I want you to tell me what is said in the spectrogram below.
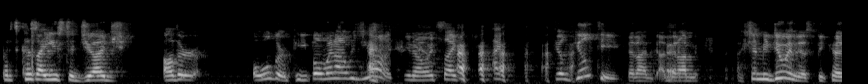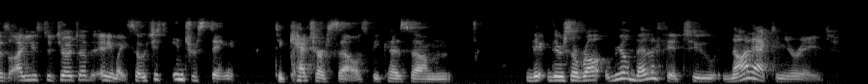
but it's because I used to judge other older people when I was young. You know, it's like I feel guilty that I'm that I'm I shouldn't be doing this because I used to judge other. Anyway, so it's just interesting to catch ourselves because um, th- there's a real, real benefit to not acting your age.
